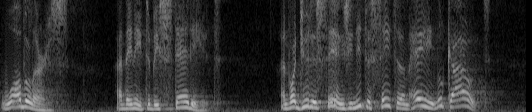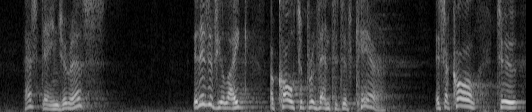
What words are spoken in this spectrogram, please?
wobblers, and they need to be steadied. And what Jude is saying is you need to say to them, hey, look out. That's dangerous. It is, if you like, a call to preventative care. It's a call to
